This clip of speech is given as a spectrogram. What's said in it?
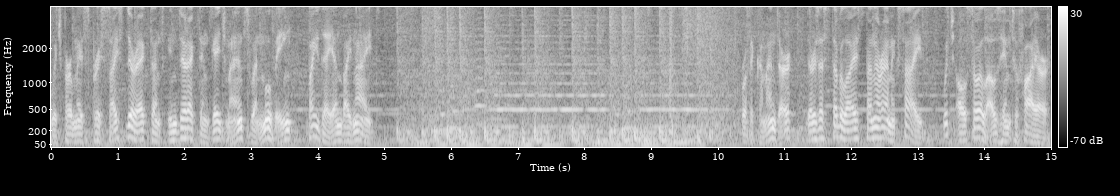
which permits precise direct and indirect engagements when moving by day and by night. For the commander, there is a stabilized panoramic sight, which also allows him to fire.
